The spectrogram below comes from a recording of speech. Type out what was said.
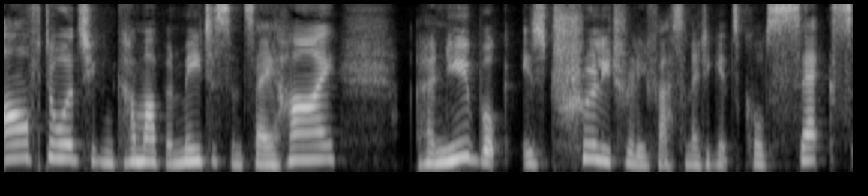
afterwards. You can come up and meet us and say hi. Her new book is truly, truly fascinating. It's called Sex,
